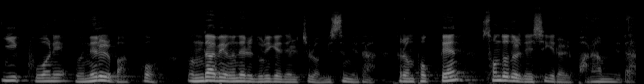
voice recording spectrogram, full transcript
이 구원의 은혜를 받고 응답의 은혜를 누리게 될 줄로 믿습니다. 그런 복된 성도들 되시기를 바랍니다.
